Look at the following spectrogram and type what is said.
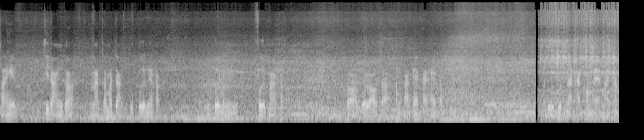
สาเหตุที่ดังก็น่าจะมาจากลูกปืนเนี่ยครับลูกปืนมันเฟิดมากครับ ก็เดี๋ยวเราจะทำการแก้ไขให้ครับ มาดูชุดหน้าคัดคอมแอร์ใหม่ครับ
